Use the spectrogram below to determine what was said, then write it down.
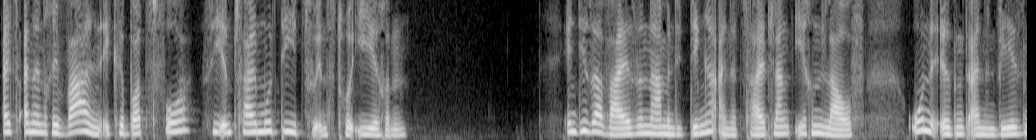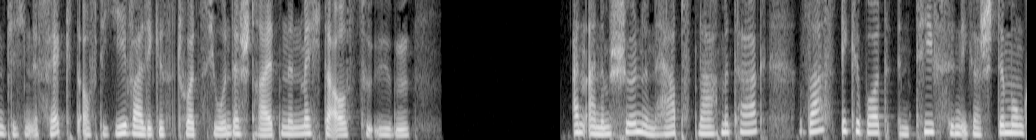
als einen Rivalen Ickabots vor, sie in Psalmodie zu instruieren. In dieser Weise nahmen die Dinge eine Zeit lang ihren Lauf, ohne irgendeinen wesentlichen Effekt auf die jeweilige Situation der streitenden Mächte auszuüben. An einem schönen Herbstnachmittag saß Ichabod in tiefsinniger Stimmung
